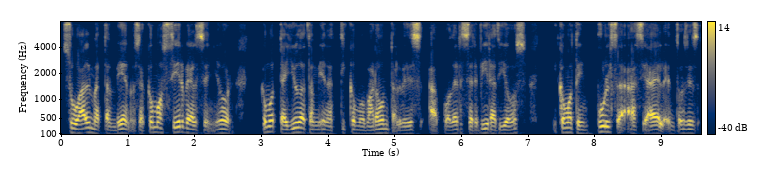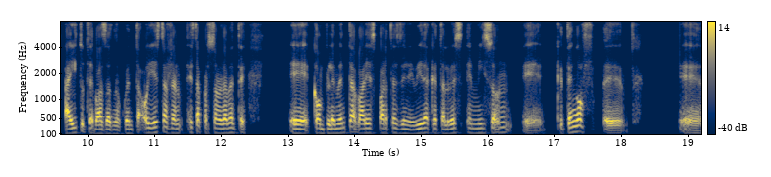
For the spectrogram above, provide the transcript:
su alma también, o sea, cómo sirve al Señor, cómo te ayuda también a ti como varón tal vez a poder servir a Dios y cómo te impulsa hacia Él. Entonces ahí tú te vas dando cuenta, oye, esta, esta persona realmente eh, complementa varias partes de mi vida que tal vez en mí son, eh, que tengo eh,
